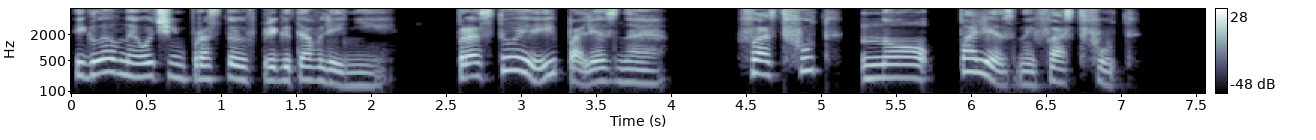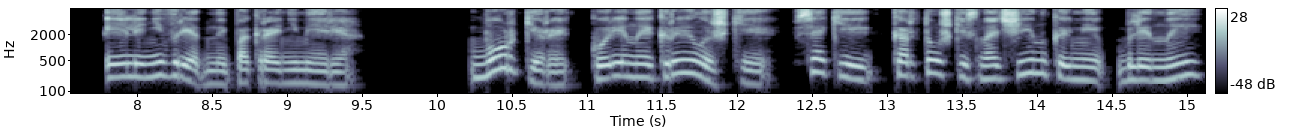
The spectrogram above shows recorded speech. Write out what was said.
и, главное, очень простое в приготовлении. Простое и полезное. Фастфуд, но полезный фастфуд. Или не вредный, по крайней мере. Бургеры, куриные крылышки, всякие картошки с начинками, блины,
